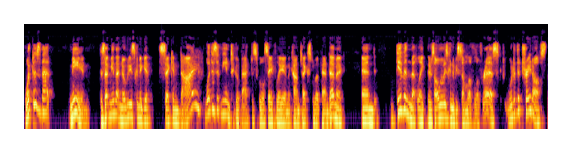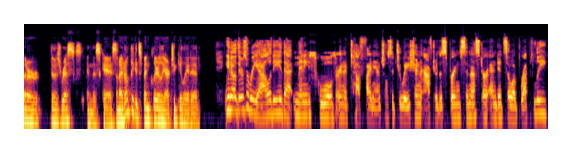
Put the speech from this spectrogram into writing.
what does that mean? Does that mean that nobody's going to get sick and die? What does it mean to go back to school safely in the context of a pandemic? And given that like there's always going to be some level of risk, what are the trade-offs that are those risks in this case? And I don't think it's been clearly articulated you know, there's a reality that many schools are in a tough financial situation after the spring semester ended so abruptly.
